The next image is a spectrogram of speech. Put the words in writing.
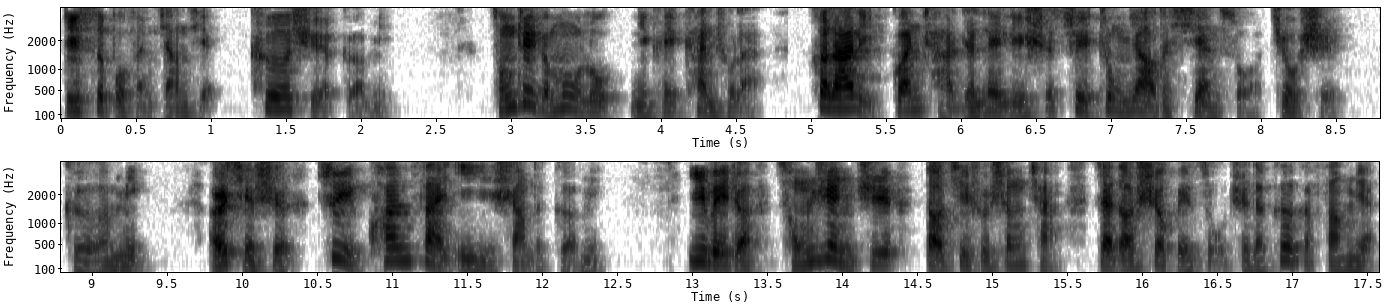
第四部分讲解科学革命。从这个目录你可以看出来，赫拉里观察人类历史最重要的线索就是革命，而且是最宽泛意义上的革命，意味着从认知到技术生产，再到社会组织的各个方面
